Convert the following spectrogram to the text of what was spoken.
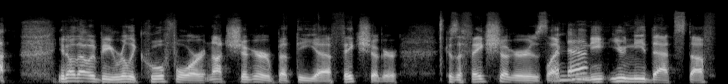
you know that would be really cool for not sugar, but the uh, fake sugar, because the fake sugar is like you need you need that stuff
